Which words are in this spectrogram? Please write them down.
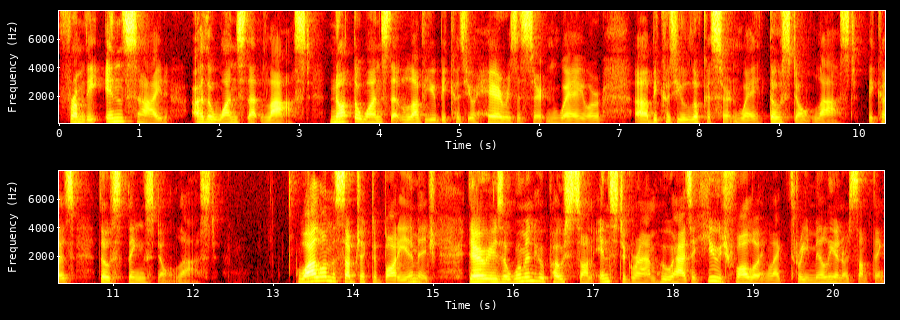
from the inside are the ones that last, not the ones that love you because your hair is a certain way or uh, because you look a certain way. Those don't last because those things don't last. While on the subject of body image, there is a woman who posts on Instagram who has a huge following, like 3 million or something.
